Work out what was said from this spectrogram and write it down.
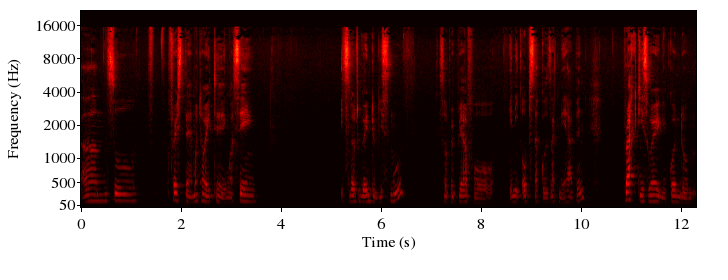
Um. So first time, what are we saying? We're saying it's not going to be smooth. So prepare for any obstacles that may happen. Practice wearing a condom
